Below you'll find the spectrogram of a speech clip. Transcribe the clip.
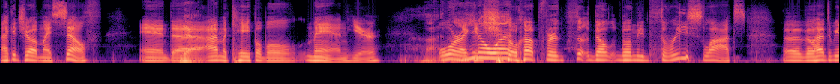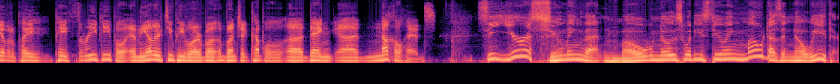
I could show up myself, and uh, Yeah. I'm a capable man here. Or I could know what? show up for th- they'll we'll need three slots. Uh, they'll have to be able to pay pay three people, and the other two people are bu- a bunch of couple uh, dang uh, knuckleheads. See, you're assuming that Moe knows what he's doing. Moe doesn't know either.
